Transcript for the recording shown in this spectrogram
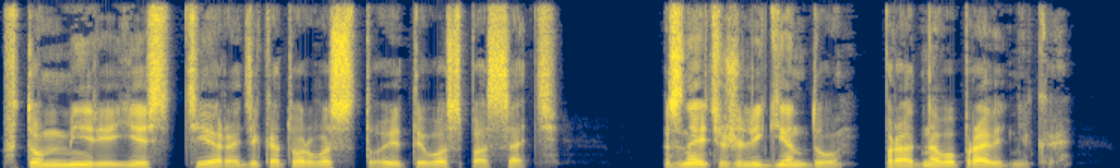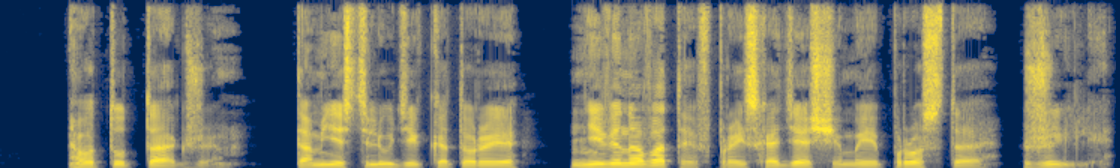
В том мире есть те, ради которого стоит его спасать. Знаете же легенду про одного праведника? Вот тут так же. Там есть люди, которые не виноваты в происходящем и просто жили.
